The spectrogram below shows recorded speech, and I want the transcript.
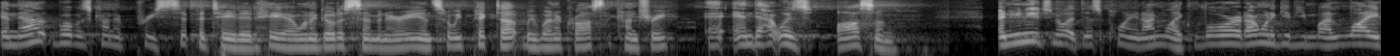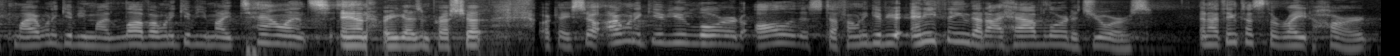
And that what was kind of precipitated, hey, I want to go to seminary. And so we picked up, we went across the country. And that was awesome. And you need to know at this point, I'm like, Lord, I want to give you my life. My, I want to give you my love. I want to give you my talents. And are you guys impressed yet? Okay, so I want to give you, Lord, all of this stuff. I want to give you anything that I have, Lord, it's yours. And I think that's the right heart.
